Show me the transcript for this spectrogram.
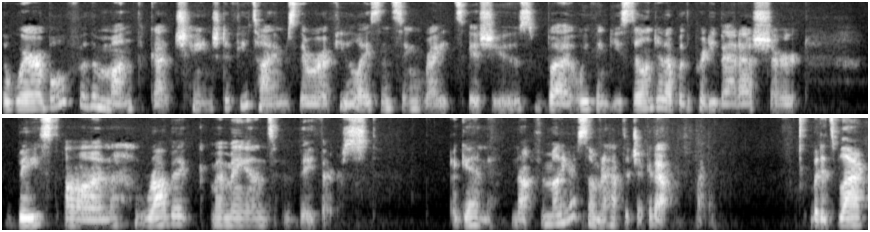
The wearable for the month got changed a few times. There were a few licensing rights issues, but we think you still ended up with a pretty badass shirt based on Robert McCammon's They Thirst. Again, not familiar, so I'm gonna have to check it out. But it's black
